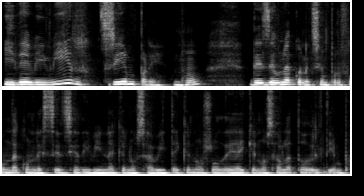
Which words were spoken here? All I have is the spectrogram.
y de vivir siempre, ¿no? desde una conexión profunda con la esencia divina que nos habita y que nos rodea y que nos habla todo el tiempo.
